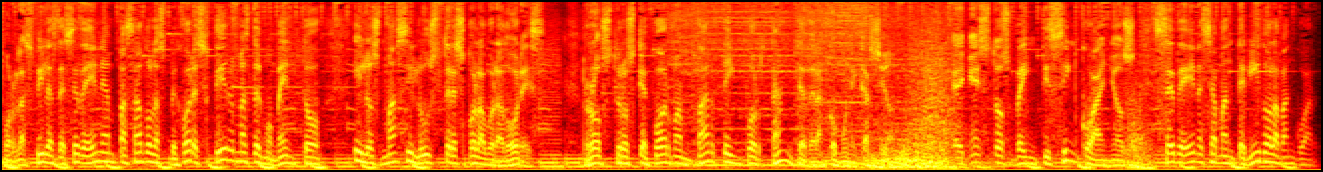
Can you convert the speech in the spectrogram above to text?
por las filas de CDN han pasado las mejores firmas del momento y los más ilustres colaboradores, rostros que forman parte importante de la comunicación. En estos 25 años, CDN se ha mantenido a la vanguardia.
